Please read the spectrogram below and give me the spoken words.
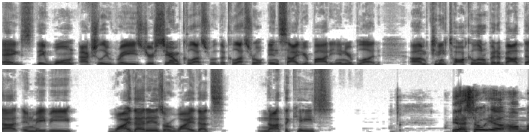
eggs they won't actually raise your serum cholesterol, the cholesterol inside your body in your blood. Um, can you talk a little bit about that and maybe why that is or why that's not the case? Yeah, so yeah, um,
